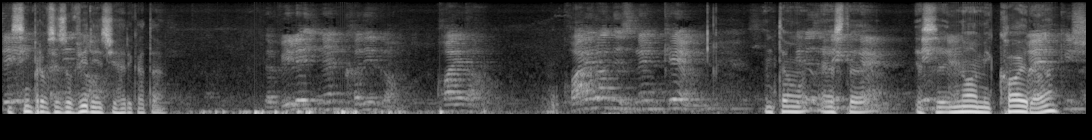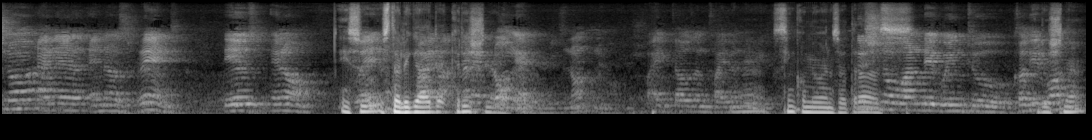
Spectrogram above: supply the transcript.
e sim para vocês ouvirem este Harikata. Então, esta, esse nome Koira, isso está ligado a Krishna. Long ago, not now, 5,500 Cinco mil anos atrás, Krishna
